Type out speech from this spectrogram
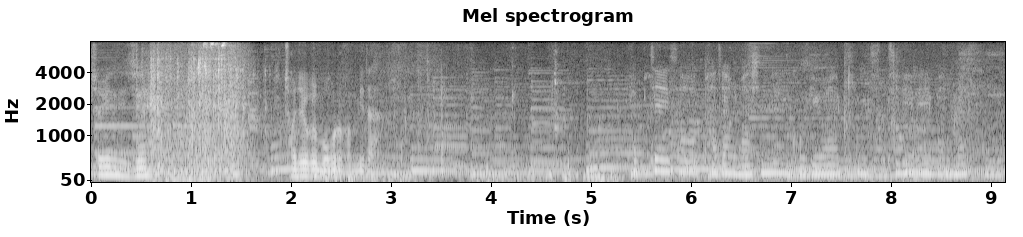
저희는 이제 저녁을 먹으러 갑니다. 협재에서 가장 맛있는 고기와 김치찌개를 만났습니다.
